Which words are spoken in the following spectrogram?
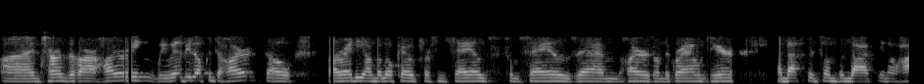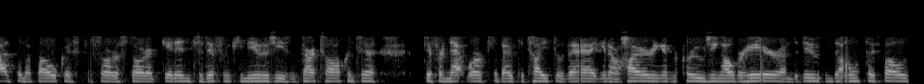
Uh, in terms of our hiring, we will be looking to hire. So already on the lookout for some sales, some sales um, hires on the ground here. And that's been something that, you know, has been a focus to sort of start of get into different communities and start talking to different networks about the type of, uh, you know, hiring and recruiting over here and the do's and don'ts, I suppose.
